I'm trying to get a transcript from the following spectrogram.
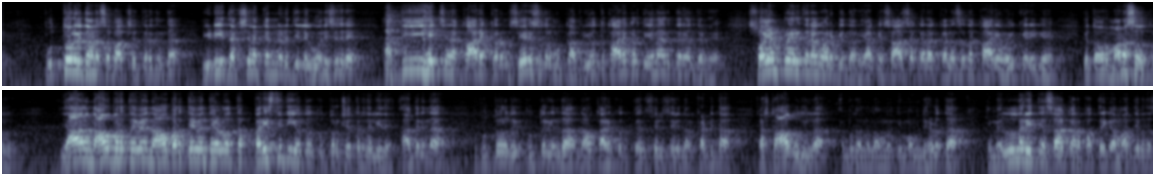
ಪುತ್ತೂರು ವಿಧಾನಸಭಾ ಕ್ಷೇತ್ರದಿಂದ ಇಡೀ ದಕ್ಷಿಣ ಕನ್ನಡ ಜಿಲ್ಲೆಗೆ ಹೋಲಿಸಿದರೆ ಅತೀ ಹೆಚ್ಚಿನ ಕಾರ್ಯಕರ್ತರನ್ನು ಸೇರಿಸೋದ್ರ ಮುಖಾಂತರ, ಇವತ್ತು ಕಾರ್ಯಕರ್ತರು ಏನಾಗಿರ್ತಾರೆ ಅಂತ ಹೇಳಿದ್ರೆ ಸ್ವಯಂ ಪ್ರೇರಿತರಾಗಿ ಹೊರಟಿದ್ದಾರೆ. ಯಾಕೆ? ಶಾಸಕರ ಕೆಲಸದ ಕಾರ್ಯವೈಖರಿಗೆ ಇವತ್ತು ಅವರ ಮನಸ್ಸೋತು ಯಾರು ನಾವು ಬರ್ತೇವೆ ನಾವು ಬರ್ತೇವೆ ಅಂತ ಹೇಳುವಂಥ ಪರಿಸ್ಥಿತಿ ಇವತ್ತು ಪುತ್ತೂರು ಕ್ಷೇತ್ರದಲ್ಲಿ ಇದೆ. ಆದ್ದರಿಂದ ಪುತ್ತೂರು ಪುತ್ತೂರಿಂದ ನಾವು ಕಾರ್ಯಕರ್ತರು ಸೇರಿಸಿ ನಮಗೆ ಖಂಡಿತ ಕಷ್ಟ ಆಗುವುದಿಲ್ಲ ಎಂಬುದನ್ನು ನಮ್ಮ, ನಿಮ್ಮ ಮುಂದೆ ಹೇಳುತ್ತಾ, ನಿಮ್ಮೆಲ್ಲ ರೀತಿಯ ಸಹಕಾರ ಪತ್ರಿಕಾ ಮಾಧ್ಯಮದ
